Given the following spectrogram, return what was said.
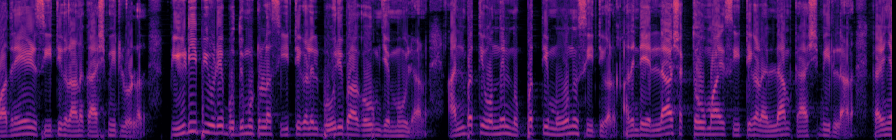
പതിനേഴ് സീറ്റുകളാണ് കാശ്മീരിലുള്ളത്. പി ഡി പിയുടെ ബുദ്ധിമുട്ടുള്ള സീറ്റുകളിൽ ഭൂരിഭാഗവും ജമ്മുവിലാണ്. അൻപത്തി ഒന്നിൽ മുപ്പത്തി മൂന്ന് സീറ്റുകളും അതിന്റെ എല്ലാ ശക്തവുമായ സീറ്റുകളെല്ലാം കാശ്മീരിലാണ്. കഴിഞ്ഞ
